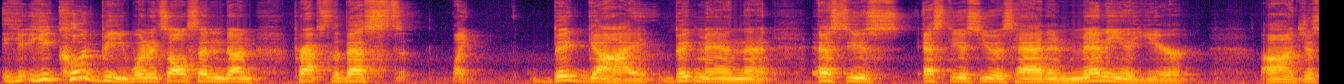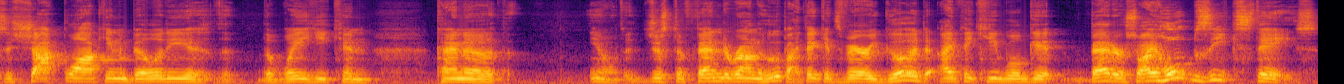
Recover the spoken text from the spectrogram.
he, he could be when it's all said and done, perhaps the best like big guy, big man that SDS, SDSU has had in many a year. Uh, just his shot blocking ability, is the, the way he can kind of you know, just defend around the hoop. I think it's very good. I think he will get better. So I hope Zeke stays,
